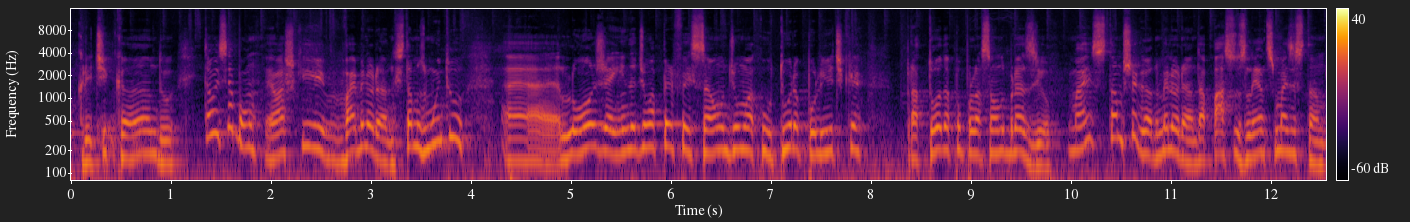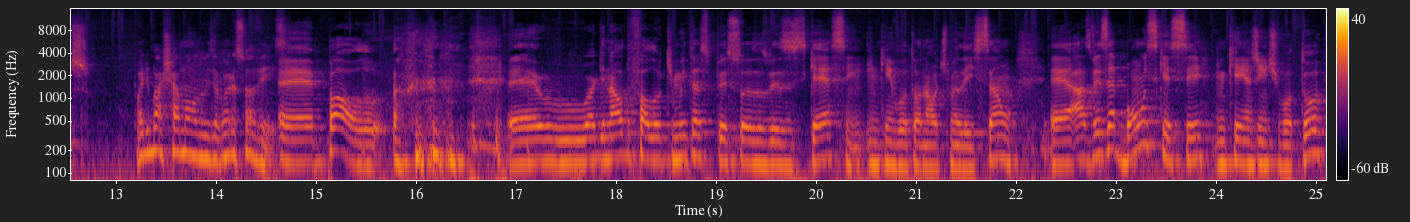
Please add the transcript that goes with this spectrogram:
criticando. Então isso é bom. Eu acho que vai melhorando. Estamos muito é, longe ainda de uma perfeição de uma cultura política para toda a população do Brasil. Mas estamos chegando, melhorando. A passos lentos, mas estamos. Pode baixar a mão, Luiz, agora é sua vez. É, Paulo, é, o Agnaldo falou que muitas pessoas às vezes esquecem em quem votou na última eleição. É, às vezes é bom esquecer em quem a gente votou.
